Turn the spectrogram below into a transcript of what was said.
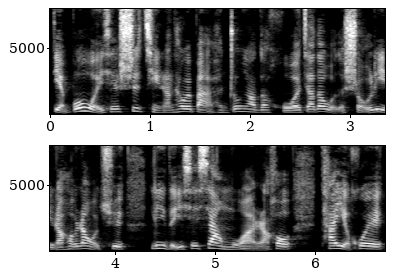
点拨我一些事情，然后他会把很重要的活交到我的手里，然后让我去立的一些项目啊，然后他也会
